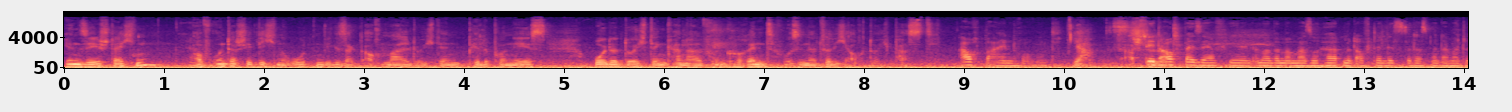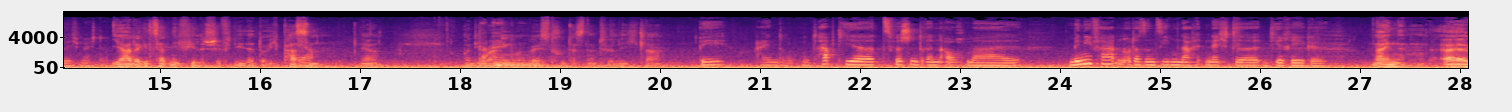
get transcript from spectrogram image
in See stechen, ja. auf unterschiedlichen Routen, wie gesagt, auch mal durch den Peloponnes oder durch den Kanal von Korinth, wo sie natürlich auch durchpasst. Auch beeindruckend. Ja, das absolut. steht auch bei sehr vielen, immer wenn man mal so hört mit auf der Liste, dass man da mal durch möchte. Ja, da gibt es halt nicht viele Schiffe, die da durchpassen. Ja. ja. Und die Running on Waves tut das natürlich, klar. Beeindruckend. Habt ihr zwischendrin auch mal Minifahrten oder sind sieben Nächte die Regel? Nein, äh,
